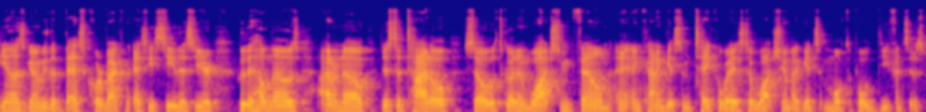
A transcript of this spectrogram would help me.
Daniels going to be the best quarterback in the SEC this year? Who the hell knows? I don't know. Just a title. So let's go ahead and watch some film and, and kind of get some takeaways to watch him against multiple defenses.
